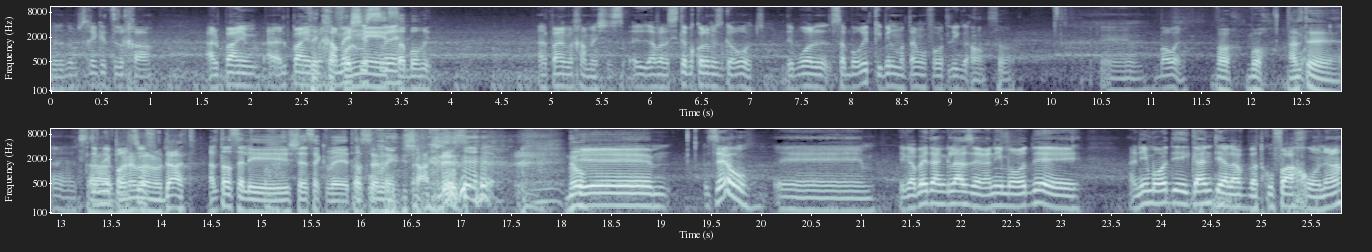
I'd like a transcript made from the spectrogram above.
בן אדם משחק אצלך 2000, זה כפול 2015, מסבורית. 2015, אבל עשית בכל המסגרות. דיברו על סבורית, קיבל 200 הופעות ליגה. אה, סבבה. אה, באואל. בוא, בוא, אל ת... לי אתה גונב. לנו דעת, אל תעשה לי שסק תעשה לי ותפוחים. שעטנז. נו, אה, זהו, אה, לגבי דן גלאזר, אני מאוד, אה, הגנתי עליו בתקופה האחרונה, אה,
